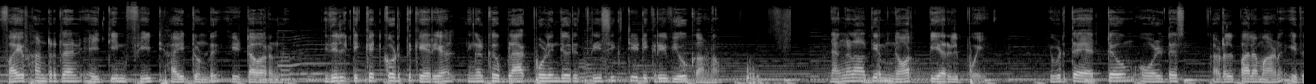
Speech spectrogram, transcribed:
Five hundred and eighteen feet height ഉണ്ട് ഈ ടവറിന്. ഇതിൽ ടിക്കറ്റ് കൊടുത്ത് കയറിയാൽ നിങ്ങൾക്ക് ബ്ലാക്ക് പൂളിന്റെ ഒരു ത്രീ സിക്സ്റ്റി ഡിഗ്രി വ്യൂ കാണാം. ഞങ്ങൾ ആദ്യം നോർത്ത് പിയറിൽ പോയി. ഇവിടുത്തെ ഏറ്റവും ഓൾഡസ്റ്റ് കടൽപ്പാലമാണ് ഇത്.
